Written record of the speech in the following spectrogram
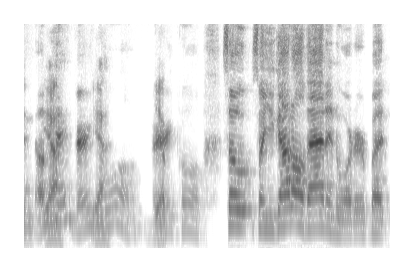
And, okay. Yeah. Very Yeah. cool. Very cool. So, so you got all that in order, but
